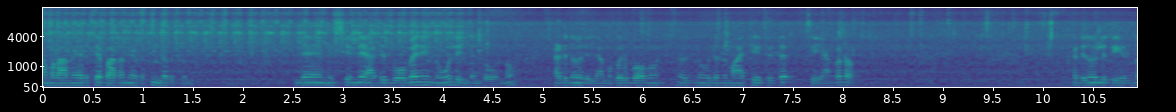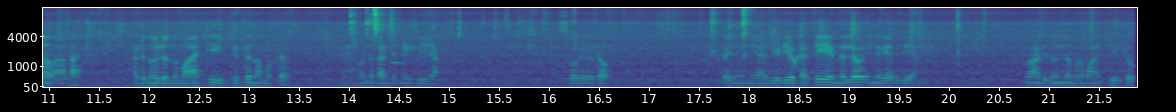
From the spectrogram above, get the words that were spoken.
നമ്മൾ ആ നേരത്തെ പറഞ്ഞെടുത്ത് നിർത്തുന്നു. എന്റെ മെഷീന്റെ അടി ബോബനി നൂലില്ലെന്ന് തോന്നുന്നു. അടിനൂലില്ല നമുക്കൊരു ബോബൻ ഒരു നൂലൊന്ന് മാറ്റിയിട്ടിട്ട് ചെയ്യാം കേട്ടോ. അടിനൂൽ തീർന്നതാണ്. അടിനൂലൊന്ന് മാറ്റി ഇട്ടിട്ട് നമുക്ക് ഒന്ന് കണ്ടിന്യൂ ചെയ്യാം. സോറി കേട്ടോ. അപ്പോൾ ഇനി ആ വീഡിയോ കട്ട് ചെയ്യണ്ടല്ലോ എന്ന് കരുതിയാണ് അപ്പോൾ അടിനൂൽ നമ്മൾ മാറ്റിയിട്ടു.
